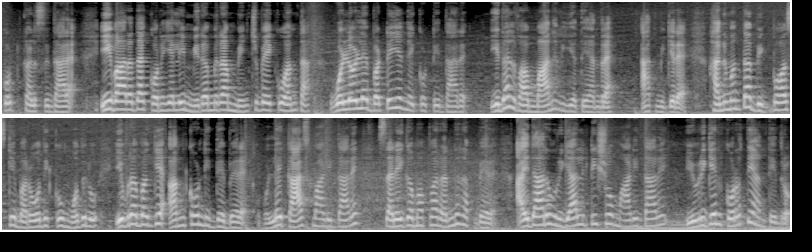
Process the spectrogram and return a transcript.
ಕೊಟ್ಟು ಕಳಿಸಿದ್ದಾರೆ. ಈ ವಾರದ ಕೊನೆಯಲ್ಲಿ ಮಿರಮಿರ ಮಿಂಚಬೇಕು ಅಂತ ಒಳ್ಳೊಳ್ಳೆ ಬಟ್ಟೆಯನ್ನೇ ಕೊಟ್ಟಿದ್ದಾರೆ. ಇದಲ್ವಾ ಮಾನವೀಯತೆ ಅಂದ್ರೆ? ಆತ್ಮಿಗೆರೆ ಹನುಮಂತ ಬಿಗ್ ಬಾಸ್ಗೆ ಬರೋದಕ್ಕೂ ಮೊದಲು ಇವರ ಬಗ್ಗೆ ಅಂದ್ಕೊಂಡಿದ್ದೆ ಬೇರೆ. ಒಳ್ಳೆ ಕಾಸ್ ಮಾಡಿದ್ದಾರೆ, ಸರಿಗಮಪ ರನ್ನರ್ ಅಪ್ ಬೇರೆ. ಐದಾರು ರಿಯಾಲಿಟಿ ಶೋ ಮಾಡಿದ್ದಾರೆ, ಇವರಿಗೇನು ಕೊರತೆ ಅಂತಿದ್ರು.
